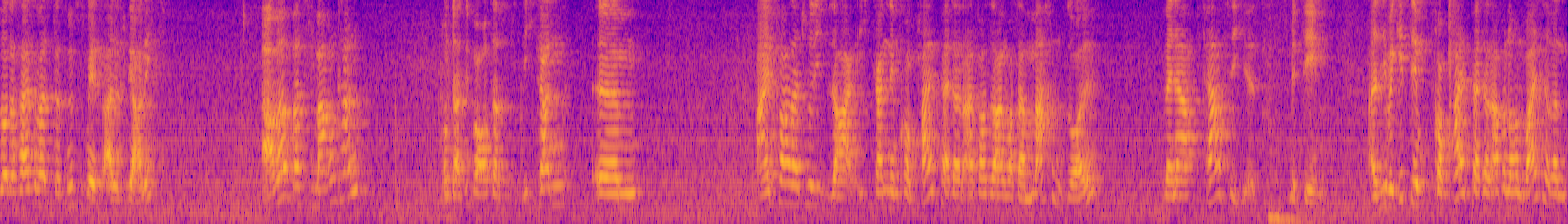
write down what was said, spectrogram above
so, das heißt aber, das nützt mir jetzt alles gar nichts. Aber was ich machen kann, und da sieht man auch, dass ich kann ähm, einfach natürlich sagen, ich kann dem Compile-Pattern einfach sagen, was er machen soll, wenn er fertig ist mit dem. Also ich übergebe dem Compile-Pattern einfach noch einen weiteren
